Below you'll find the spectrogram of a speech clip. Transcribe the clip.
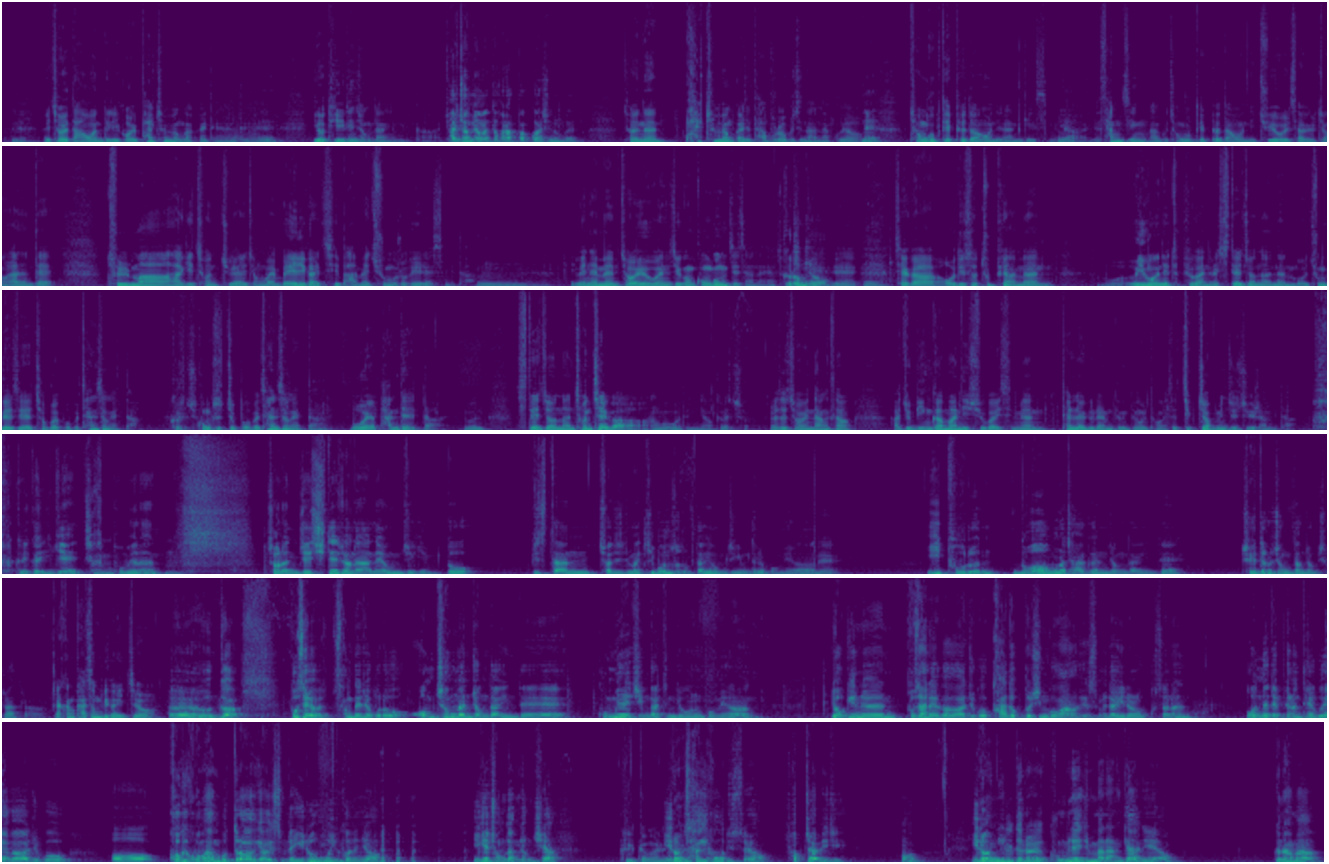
예. 저희 당원들이 거의 8천 명 가까이 되는데 예. 이게 어떻게 1인 정당입니까? 저희- 8천 명한테 허락 받고 하시는 거예요? 저희는 8천 명까지 다 물어보진 않았고요. 네. 전국 대표 당원이라는 게 있습니다. 예. 상징하고 전국 음. 대표 당원이 주요 의사 결정을 하는데 출마하기 전주에 정말 매일같이 밤에 줌으로 회의를 했습니다. 음. 왜냐하면 저희 의원직은 공공재잖아요. 솔직히. 그럼요. 예. 예. 제가 어디서 투표하면 뭐 의원이 투표가 아니라 시대전환은 뭐 중대재해처벌법에 찬성했다. 그렇죠. 공수처법에 찬성했다. 음. 뭐에 반대했다. 이건 시대전환 전체가 한 거거든요. 그렇죠. 그래서 저희는 항상 아주 민감한 이슈가 있으면 텔레그램 등등을 통해서 직접 민주주의를 합니다. 그러니까 이게 참 음. 보면은 음. 저는 이제 시대 전환의 움직임 또 비슷한 처지지만 기본소득당의 움직임들을 보면 네. 이 둘은 너무나 작은 정당인데 제대로 정당 정치를 하더라. 약간 가성비가 있죠. 예, 그러니까 보세요. 상대적으로 엄청난 정당인데 국민의 진 같은 경우는 보면 여기는 부산에 가가지고 가덕도 신공항 하겠습니다 이래놓고서는 원내대표는 대구에 가가지고 어 거기 공항 못 들어가게 하겠습니다 이러고 있거든요. 이게 정당 정치야? 그러니까 말이에요. 이런 사기가 어디 있어요? 협잡이지. 어? 이런 일들을 국민의 집만 하는 게 아니에요. 그나마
